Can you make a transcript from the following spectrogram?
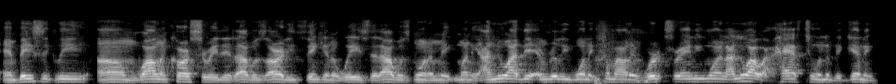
and basically, um, while incarcerated, I was already thinking of ways that I was going to make money. I knew I didn't really want to come out and work for anyone. I knew I would have to in the beginning,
